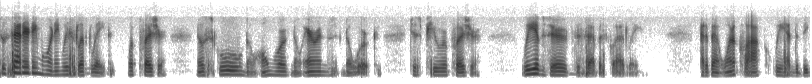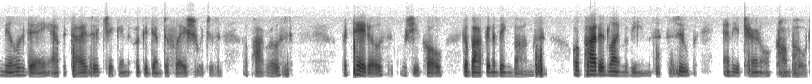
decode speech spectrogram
So Saturday morning we slept late. What pleasure! No school, no homework, no errands, no work just pure pleasure. We observed the Sabbath gladly. At about one o'clock, we had the big meal of the day appetizer, chicken, or gedempte flesh, which is a pot roast, potatoes, which you call gebakene bing bongs, or potted lima beans, soup, and the eternal compote.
